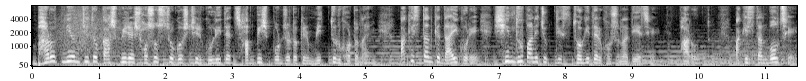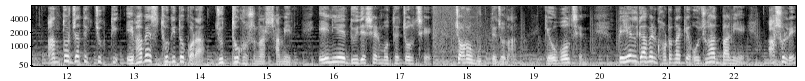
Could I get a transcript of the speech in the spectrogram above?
ভারত নিয়ন্ত্রিত কাশ্মীরে সশস্ত্র গোষ্ঠীর গুলিতে ২৬ পর্যটকের মৃত্যুর ঘটনায় পাকিস্তানকে দায়ী করে সিন্ধু পানি চুক্তি স্থগিতের ঘোষণা দিয়েছে ভারত। পাকিস্তান বলছে, আন্তর্জাতিক চুক্তি এভাবে স্থগিত করা যুদ্ধ ঘোষণার সামিল। এ নিয়ে দুই দেশের মধ্যে চলছে চরম উত্তেজনা। কেউ বলছেন, পেহেলগামের ঘটনাকে অজুহাত বানিয়ে আসলে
